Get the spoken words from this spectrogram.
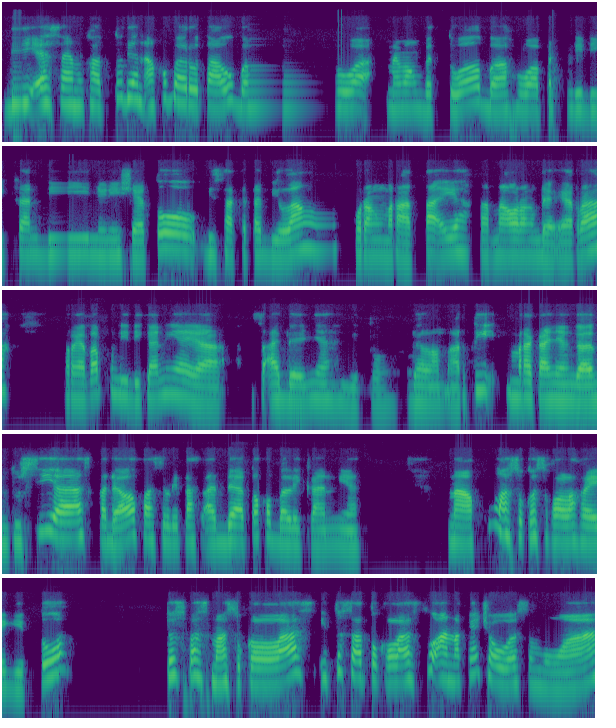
di SMK tuh. Dan aku baru tahu bahwa memang betul bahwa pendidikan di Indonesia itu bisa kita bilang kurang merata ya karena orang daerah ternyata pendidikannya ya seadanya gitu. Dalam arti mereka yang nggak antusias padahal fasilitas ada atau kebalikannya. Nah aku masuk ke sekolah kayak gitu, terus pas masuk kelas itu satu kelas tuh anaknya cowok semua,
